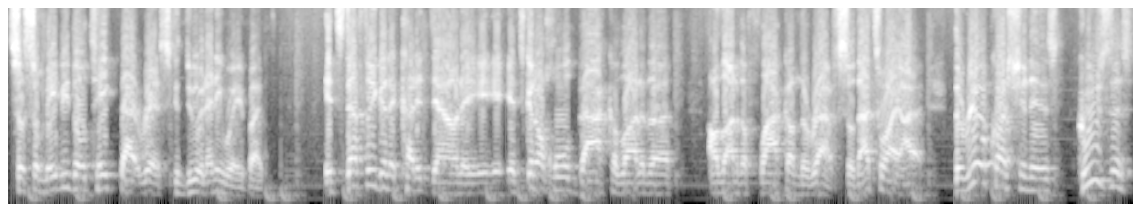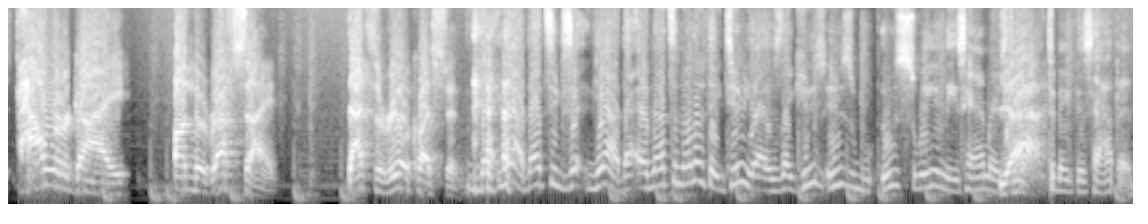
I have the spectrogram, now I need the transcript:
so so maybe they'll take that risk and do it anyway but it's definitely going to cut it down it, it, it's going to hold back a lot of the a lot of the flack on the refs so that's why i the real question is who's this power guy on the ref side that's the real question. that, yeah, that's exactly yeah, that, and that's another thing too. Yeah, is like who's who's who's swinging these hammers yeah. to, to, make this happen.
